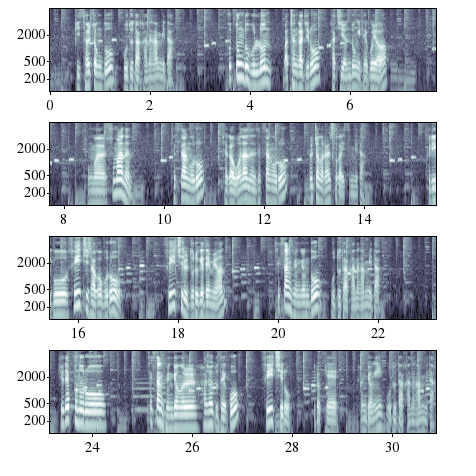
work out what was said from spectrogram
빛 설정도 모두 다 가능합니다. 푸뚱도 물론 마찬가지로 같이 연동이 되고요. 정말 수많은 색상으로 제가 원하는 색상으로 설정을 할 수가 있습니다. 그리고 스위치 작업으로 스위치를 누르게 되면 색상 변경도 모두 다 가능합니다. 휴대폰으로 색상 변경을 하셔도 되고 스위치로 이렇게 변경이 모두 다 가능합니다.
